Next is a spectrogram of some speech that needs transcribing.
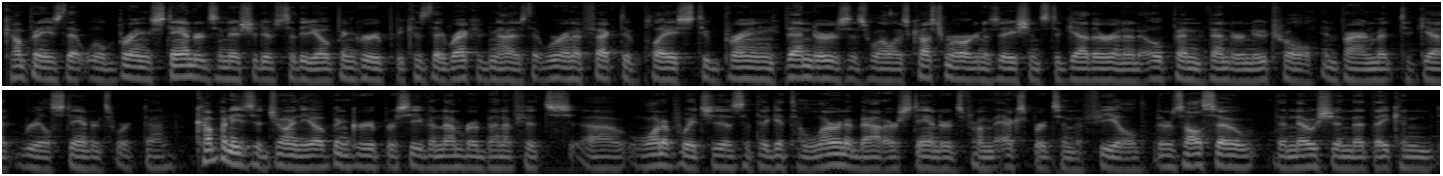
companies that will bring standards initiatives to the open group because they recognize that we're an effective place to bring vendors as well as customer organizations together in an open, vendor-neutral environment to get real standards work done. Companies that join the open group receive a number of benefits benefits, uh, one of which is that they get to learn about our standards from experts in the field. There's also the notion that they can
